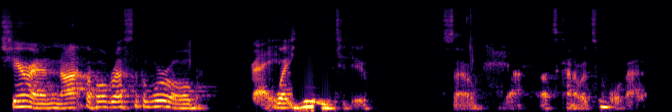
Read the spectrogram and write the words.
Sharon, not the whole rest of the world, right. what you need to do. So yeah, that's kind of what's mm-hmm. cool about it.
